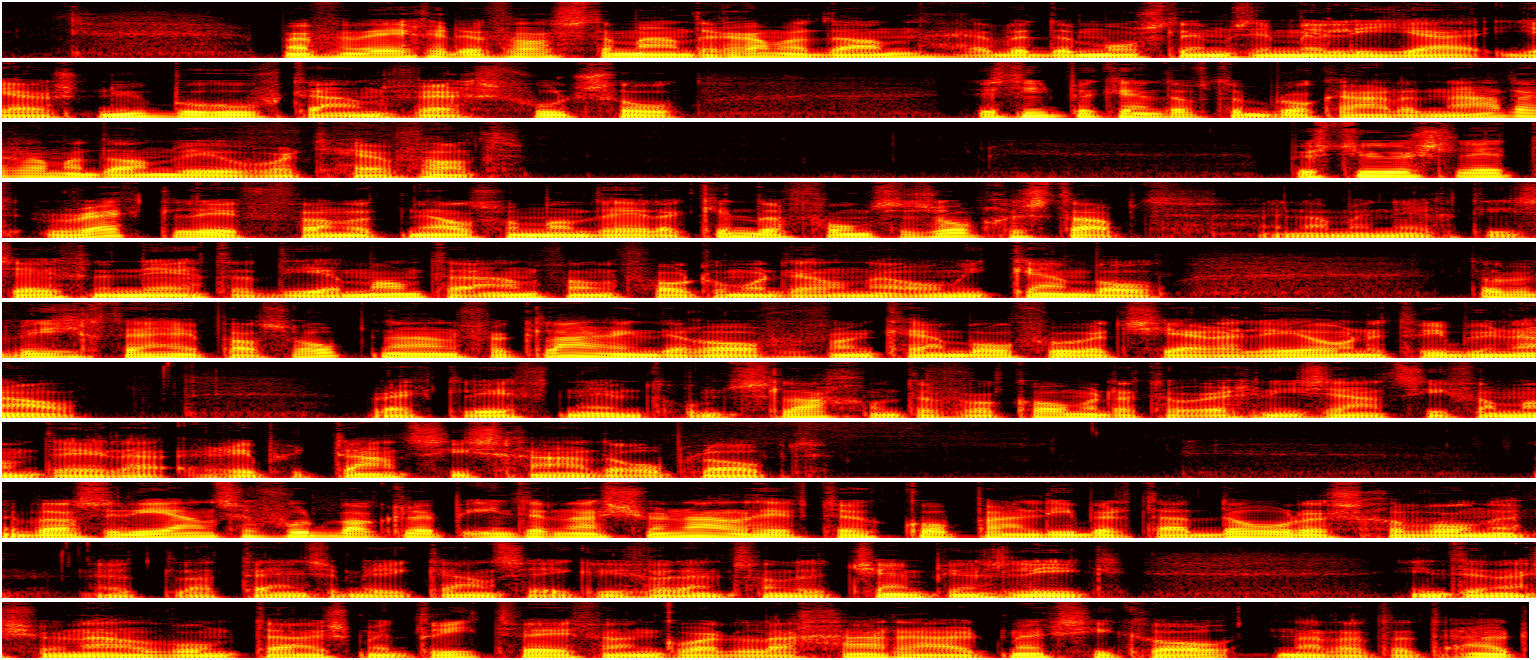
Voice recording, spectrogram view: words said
Maar vanwege de vaste maand Ramadan hebben de moslims in Melilla juist nu behoefte aan vers voedsel. Het is niet bekend of de blokkade na de Ramadan weer wordt hervat. Bestuurslid Radcliffe van het Nelson Mandela Kinderfonds is opgestapt. Hij nam in 1997 diamanten aan van fotomodel Naomi Campbell. Dat bewiegde hij pas op na een verklaring daarover van Campbell voor het Sierra Leone-tribunaal. Radcliffe neemt ontslag om te voorkomen dat de organisatie van Mandela reputatieschade oploopt. De Braziliaanse voetbalclub Internacional heeft de Copa Libertadores gewonnen. Het Latijns-Amerikaanse equivalent van de Champions League. Internacional won thuis met 3-2 van Guadalajara uit Mexico nadat het uit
